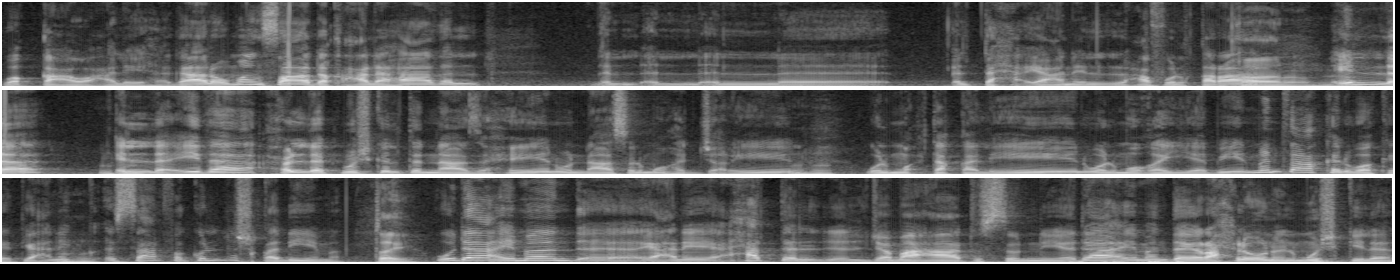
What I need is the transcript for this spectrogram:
وقعوا عليها. قالوا من صادق على هذا ال ال ال ال التح يعني العفو القرار؟ نعم. إلا إلا إذا حلت مشكلة النازحين والناس المهجرين والمعتقلين والمغيبين من ذاك الوقت. يعني السالفة كلش قديمة. طيب. ودائما آه، يعني حتى الجماعات السنية دائما دا يرحلون المشكلة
